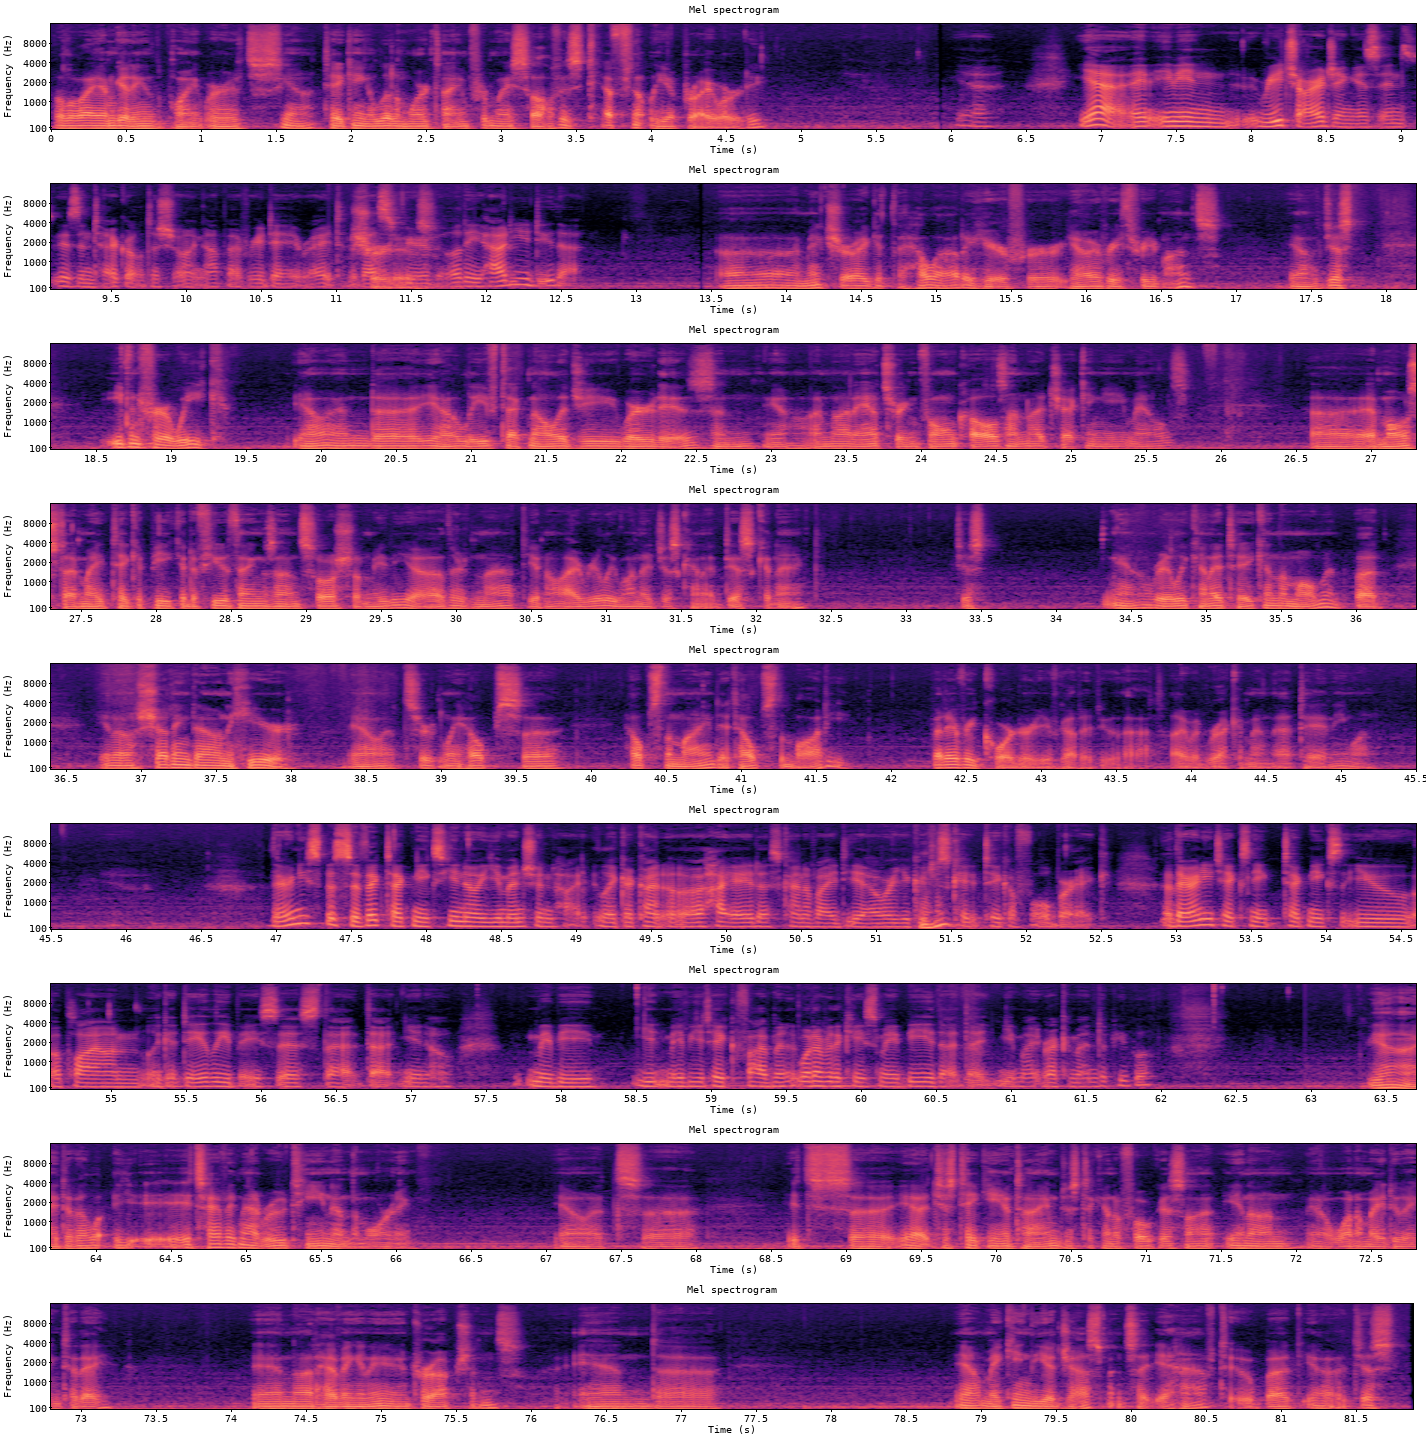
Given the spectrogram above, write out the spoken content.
Although I am getting to the point where it's, you know, taking a little more time for myself is definitely a priority. Yeah. Yeah, I, I mean, recharging is, in, is integral to showing up every day, right? To the Sure best of your is. ability. How do you do that? uh, I make sure I get the hell out of here for you know every three months, you know, just even for a week, you know, and uh, you know leave technology where it is, and you know I'm not answering phone calls, I'm not checking emails. Uh, at most, I might take a peek at a few things on social media. Other than that, you know, I really want to just kind of disconnect, just you know, really kind of take in the moment. But you know, shutting down here, you know, it certainly helps uh, helps the mind. It helps the body. But every quarter, you've got to do that. I would recommend that to anyone. Are there any specific techniques? You know, you mentioned hi, like a kind of a hiatus kind of idea where you could just Mm-hmm. ca- take a full break. Are there any technique, techniques that you apply on like a daily basis that that you know maybe you, maybe you take five minutes, whatever the case may be, that, that you might recommend to people? Yeah, I develop. It's having that routine in the morning. You know, it's uh, it's uh, yeah, just taking a time just to kind of focus on in on you know what am I doing today, and not having any interruptions, and uh, yeah, making the adjustments that you have to. But you know, just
